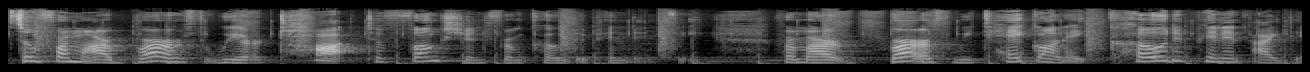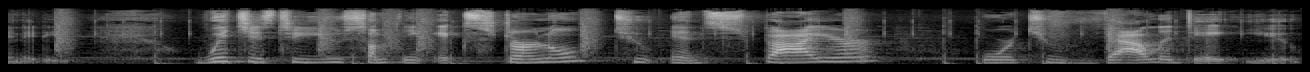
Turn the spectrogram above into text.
So, from our birth, we are taught to function from codependency. From our birth, we take on a codependent identity, which is to use something external to inspire or to validate you.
